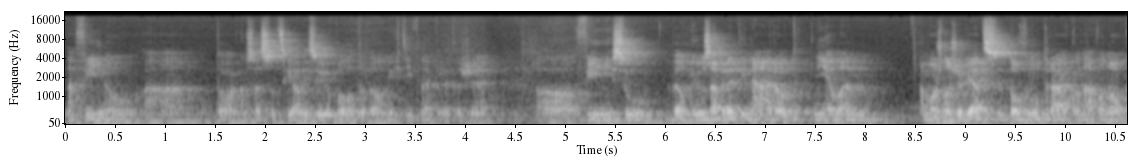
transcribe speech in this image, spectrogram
na Fínov a to, ako sa socializujú. Bolo to veľmi vtipné, pretože uh, Fíni sú veľmi uzavretý národ, nie len, a možno, že viac dovnútra ako na vonok,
